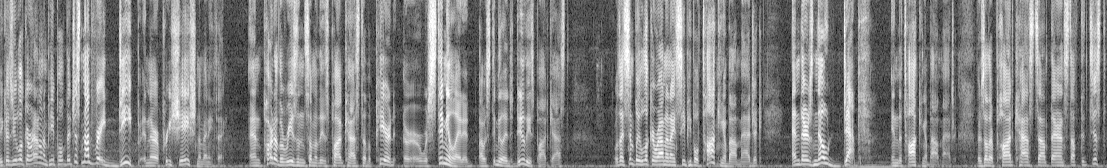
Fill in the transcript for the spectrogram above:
Because you look around and people, they're just not very deep in their appreciation of anything. And part of the reason some of these podcasts have appeared or, were stimulated, I was stimulated to do these podcasts, was I simply look around and I see people talking about magic, and there's no depth in the talking about magic. There's other podcasts out there and stuff that just,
